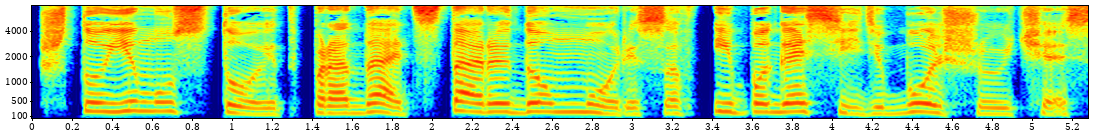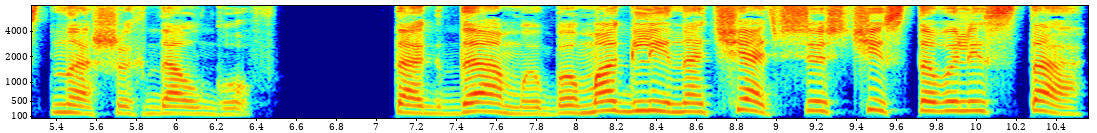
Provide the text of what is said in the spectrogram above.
что ему стоит продать старый дом Моррисов и погасить большую часть наших долгов. Тогда мы бы могли начать все с чистого листа,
